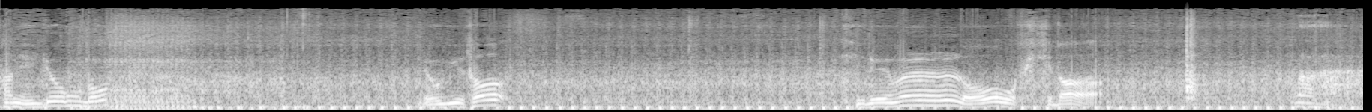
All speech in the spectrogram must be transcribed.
한 이 정도? 여기서 기름을 넣어 봅시다. 아,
